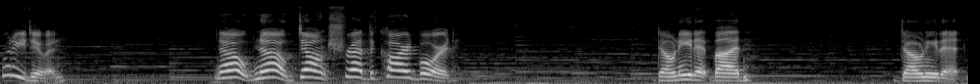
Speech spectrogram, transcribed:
What are you doing? No, no, don't shred the cardboard. Don't eat it, bud. Don't eat it.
